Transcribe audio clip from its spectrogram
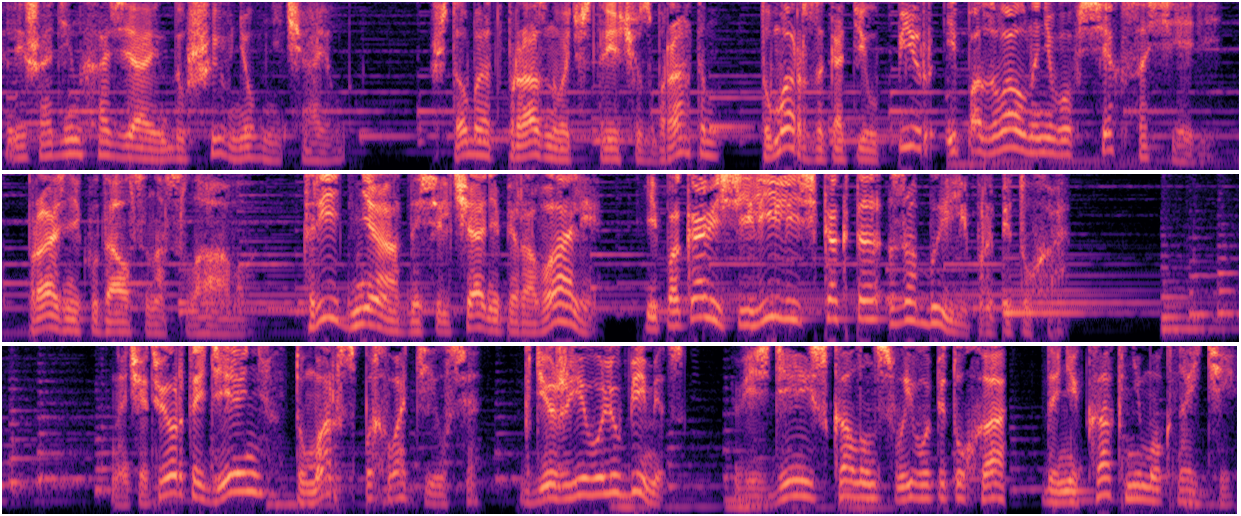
Лишь один хозяин души в нем не чаял. Чтобы отпраздновать встречу с братом Тумар закатил пир и позвал на него всех соседей. Праздник удался на славу. Три дня односельчане пировали И пока веселились, как-то забыли про петуха. На четвертый день Тумар спохватился. Где же его любимец? Везде искал он своего петуха да никак не мог найти.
